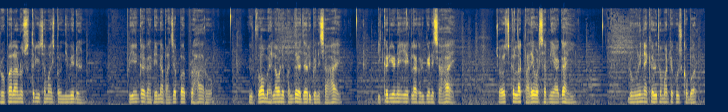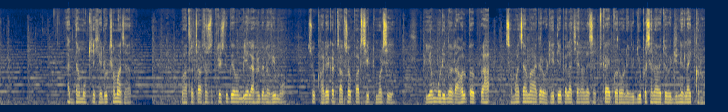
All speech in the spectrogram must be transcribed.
રૂપાલાનું ક્ષત્રિય સમાજ પર નિવેદન. પ્રિયંકા ગાંધીના ભાજપ પર પ્રહારો. વિધવા મહિલાઓને પંદર હજાર રૂપિયાની સહાય. દીકરીઓને એક લાખ રૂપિયાની સહાય. ચોવીસ કલાક ભારે વરસાદની આગાહી. ડુંગળીના ખેડૂતો માટે ખુશખબર આજના મુખ્ય ખેડૂત સમાચાર. માત્ર ચારસો છત્રીસ રૂપિયામાં બે લાખ રૂપિયાનો વીમો. શું ખરેખર ચારસો પાંચ સીટ મળશે? પીએમ મોદીનો રાહુલ પર પ્રહાર. સમાચારમાં આગળ વધીએ તે પહેલાં ચેનલને સબસ્ક્રાઇબ કરો અને વીડિયો પસંદ આવે તો વિડીયોને લાઇક કરો.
